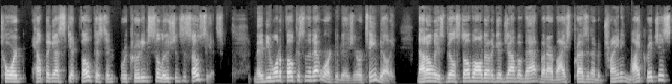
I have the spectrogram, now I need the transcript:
toward helping us get focused in recruiting solutions associates. Maybe you want to focus in the network division or team building. Not only has Bill Stovall done a good job of that, but our vice president of training, Mike Riches,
